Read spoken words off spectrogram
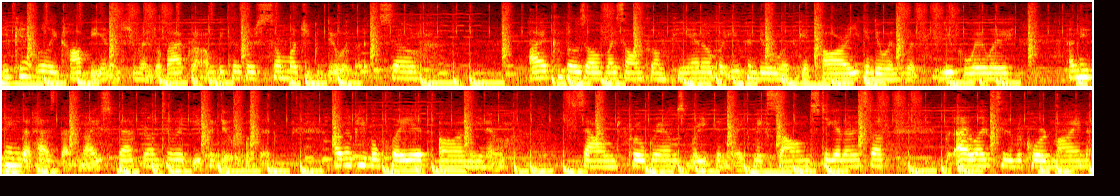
you can't really copy an instrumental background because there's so much you can do with it. So I compose all of my songs on piano, but you can do it with guitar, you can do it with ukulele, anything that has that nice background to it, you can do it with it. Other people play it on, you know, sound programs where you can like mix sounds together and stuff. But I like to record mine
